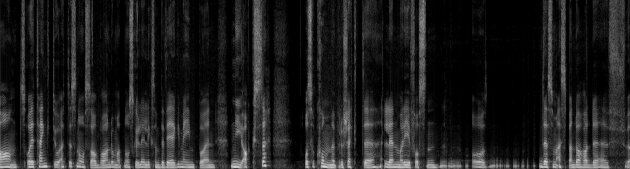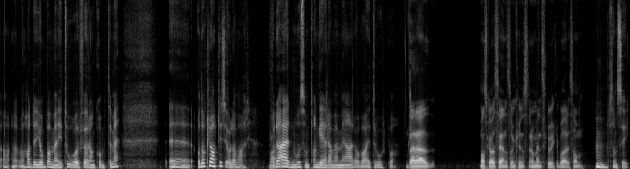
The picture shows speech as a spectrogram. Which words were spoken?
annet, og jeg tenkte jo etter Snåsa og barndom at nå skulle jeg liksom bevege meg inn på en ny akse. Og så kommer prosjektet Lene Marie Fossen og det som Espen da hadde, hadde jobba med i to år før han kom til meg. Eh, og da klarte jeg ikke å la være. For Nei. da er det noe som tangerer hvem jeg er og hva jeg tror på. Er, man skal jo se henne som kunstner og menneske, og ikke bare som, Mm, som syk.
